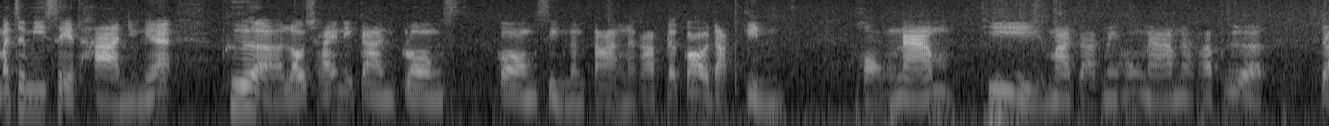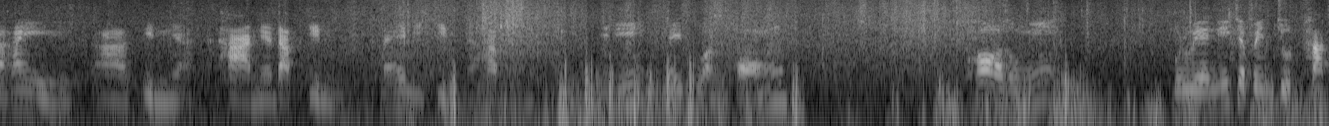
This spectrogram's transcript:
มันจะมีเศษถ่านอยู่เนี้ยเพื่อเราใช้ในการกรองกรองสิ่งต่างๆนะครับ แล้วก็ดับกลิ่นของน้ำที่มาจากในห้องน้ำนะครับ เพื่อจะให้อ่ากลิ่นเนี่ยถ่านเนี่ยดับกลิ่นไม่ให้มีกลิ่นนะครับ ทีนี้ในส่วนของท่อตรงนี้บริเวณนี้จะเป็นจุดพัก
